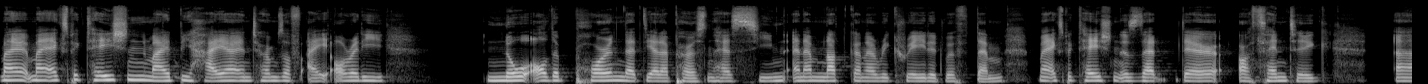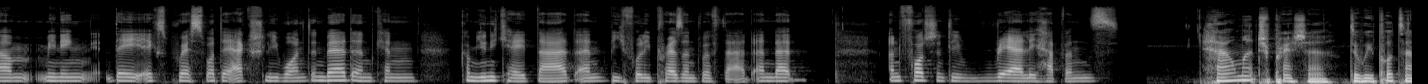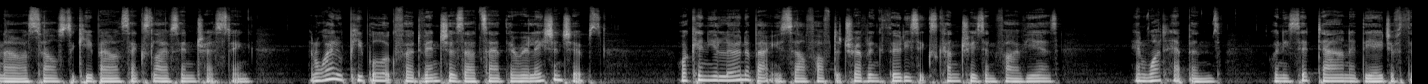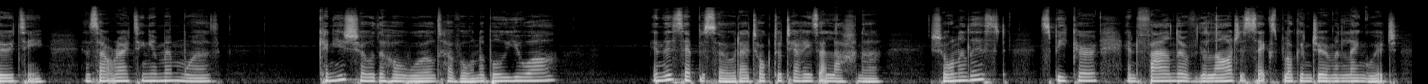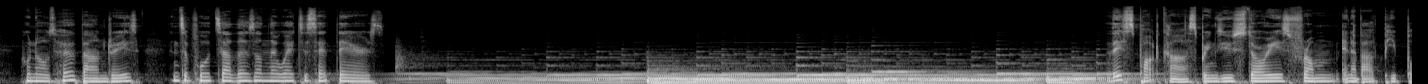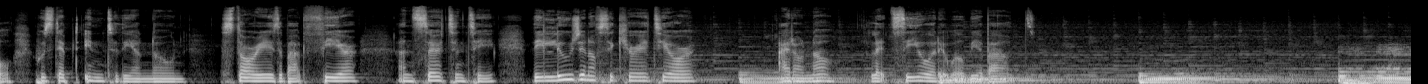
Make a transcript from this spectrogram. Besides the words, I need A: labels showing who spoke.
A: my my expectation might be higher in terms of I already know all the porn that the other person has seen and I'm not gonna recreate it with them. My expectation is that they're authentic, um, meaning they express what they actually want in bed and can communicate that and be fully present with that. And that unfortunately rarely happens.
B: How much pressure do we put on ourselves to keep our sex lives interesting? And why do people look for adventures outside their relationships? What can you learn about yourself after traveling 36 countries in five years? And what happens when you sit down at the age of 30 and start writing your memoirs? Can you show the whole world how vulnerable you are? In this episode, I talked to Theresa Lachner, journalist, speaker, and founder of the largest sex blog in German language, who knows her boundaries and supports others on their way to set theirs. This podcast brings you stories from and about people who stepped into the unknown. Stories about fear, uncertainty, the illusion of security, or I don't know. Let's see what it will be about.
